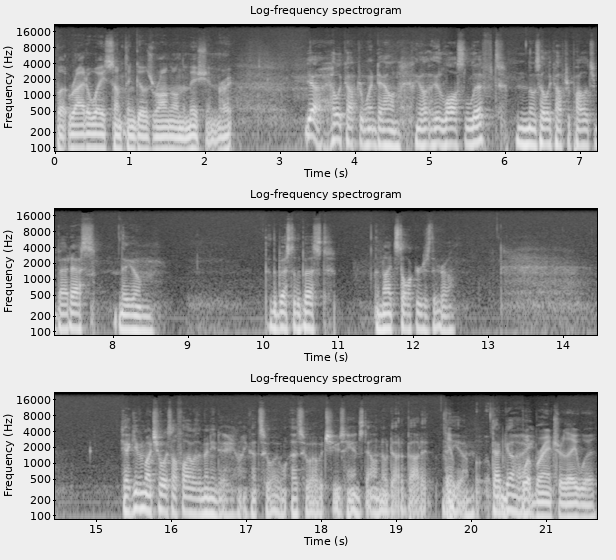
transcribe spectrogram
but right away something goes wrong on the mission, right? yeah, helicopter went down. You know, it lost lift. And those helicopter pilots are badass. They um, they're the best of the best. The Night Stalkers. They're uh, yeah. Given my choice, I'll fly with them any day. Like that's who I want- that's who I would choose, hands down, no doubt about it. They, Yeah. um, that guy. What branch are they with?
